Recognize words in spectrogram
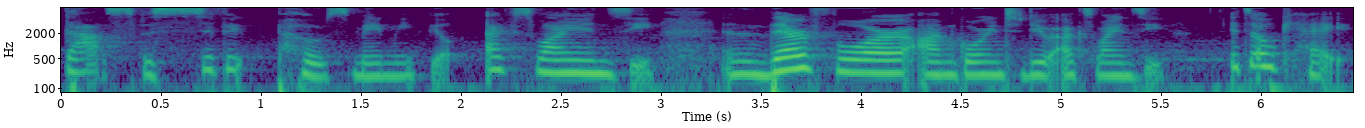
that specific post made me feel X, Y, and Z, and therefore I'm going to do X, Y, and Z. It's okay.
